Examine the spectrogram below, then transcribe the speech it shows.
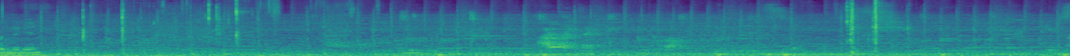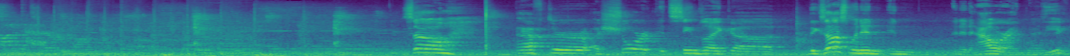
Plugging it in. So, after a short, it seems like uh, the exhaust went in, in in an hour, I believe.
